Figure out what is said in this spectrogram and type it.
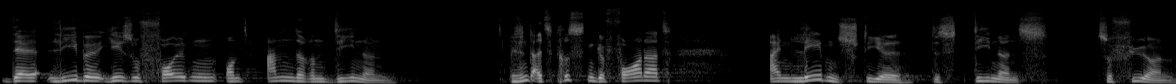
der Liebe Jesu folgen und anderen dienen. Wir sind als Christen gefordert, einen Lebensstil des Dienens zu führen.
